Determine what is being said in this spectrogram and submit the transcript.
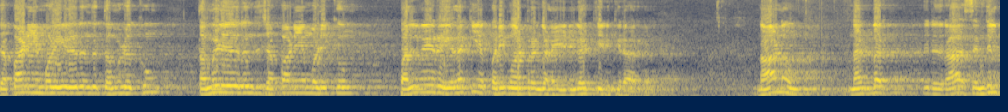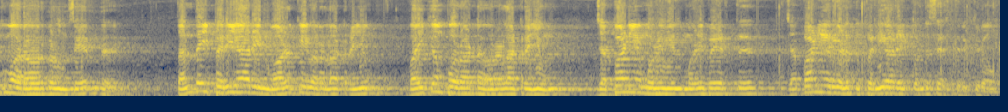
ஜப்பானிய மொழியிலிருந்து தமிழுக்கும் தமிழிலிருந்து ஜப்பானிய மொழிக்கும் பல்வேறு இலக்கிய பரிமாற்றங்களை நிகழ்த்தியிருக்கிறார்கள். நானும் நண்பர் திரு ரா. செந்தில்குமார் அவர்களும் சேர்ந்து தந்தை பெரியாரின் வாழ்க்கை வரலாற்றையும் வைக்கம் போராட்ட வரலாற்றையும் ஜப்பானிய மொழியில் மொழிபெயர்த்து ஜப்பானியர்களுக்கு பெரியாரை கொண்டு சேர்த்திருக்கிறோம்.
